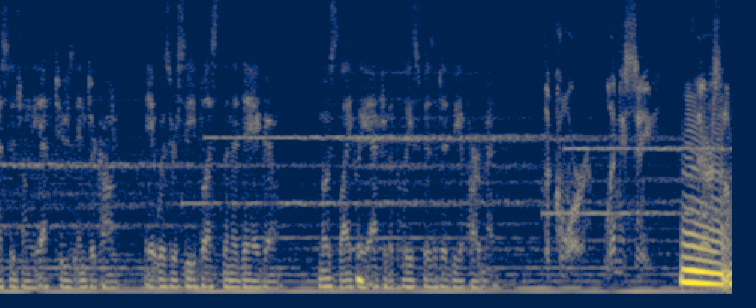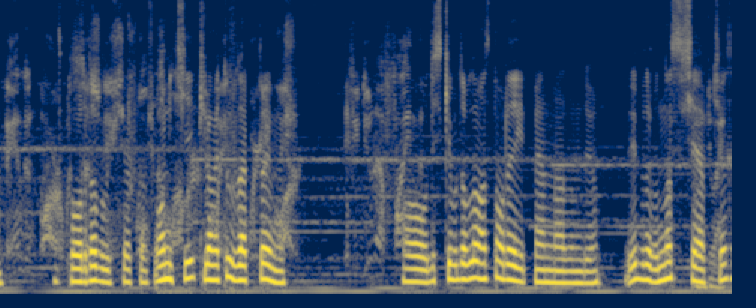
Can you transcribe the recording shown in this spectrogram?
message on the F2's intercom. It was received less than a day ago. Most likely after the police visited the apartment. The core. Let me see. There is an Hmm. Abandoned bar with Orada such a buluşacaklarmış. profile 12 away kilometre uzaktaymış. Oo diski burada bulamazsın oraya gitmen lazım diyor. İyi bu nasıl şey yapacağız?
